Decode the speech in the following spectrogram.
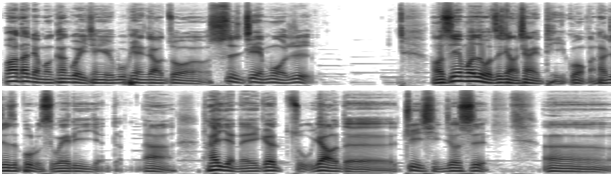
不知道大家有没有看过，以前有一部片叫做《世界末日》。好，《世界末日》我之前好像也提过嘛，他就是布鲁斯威利演的。那他演了一个主要的剧情，就是呃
